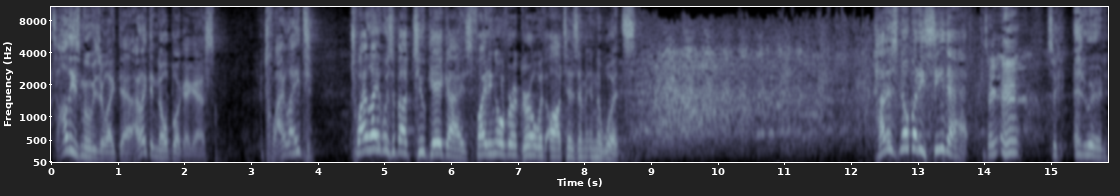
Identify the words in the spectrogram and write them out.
So all these movies are like that. I like The Notebook, I guess. Twilight? Twilight was about two gay guys fighting over a girl with autism in the woods. How does nobody see that? It's like, uh, it's like Edward.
